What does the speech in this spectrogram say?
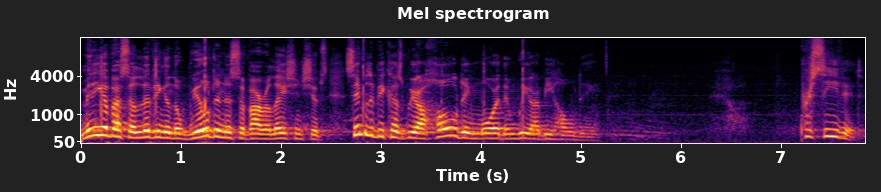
Many of us are living in the wilderness of our relationships simply because we are holding more than we are beholding. Perceive it.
